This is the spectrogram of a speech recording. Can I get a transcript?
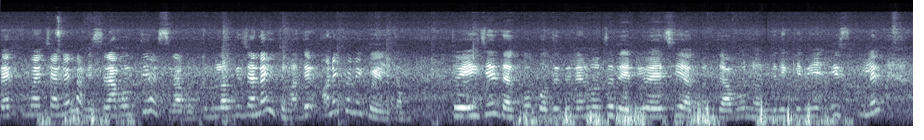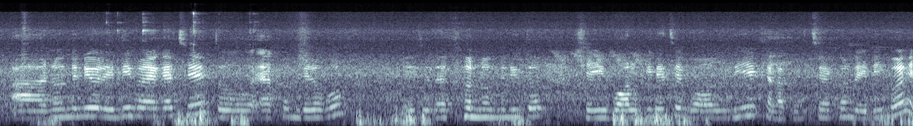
back to my channel আমি শ্রাবন্তী আর শ্রাবন্তী ব্লগে জানাই তোমাদের অনেক অনেক ওয়েলকাম তো এই যে দেখো, প্রতিদিনের মতো রেডি হয়েছি। এখন যাব নন্দিনীকে নিয়ে স্কুলে। আর নন্দিনীও রেডি হয়ে গেছে। তো এখন বেরোবো। এই যে দেখো, নন্দিনী তো সেই বল কিনেছে, বল দিয়ে খেলা করছে এখন রেডি হয়ে।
